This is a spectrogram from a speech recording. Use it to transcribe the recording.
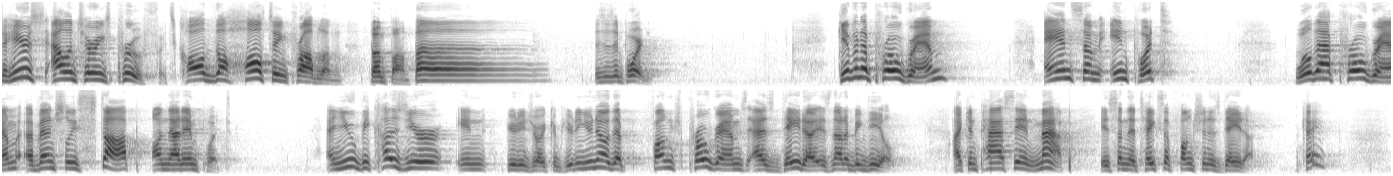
So here's Alan Turing's proof. It's called the halting problem. Bum, bum, bum. This is important. Given a program and some input, will that program eventually stop on that input? And you, because you're in Beauty and Joy Computing, you know that function programs as data is not a big deal. I can pass in map is something that takes a function as data. Okay?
